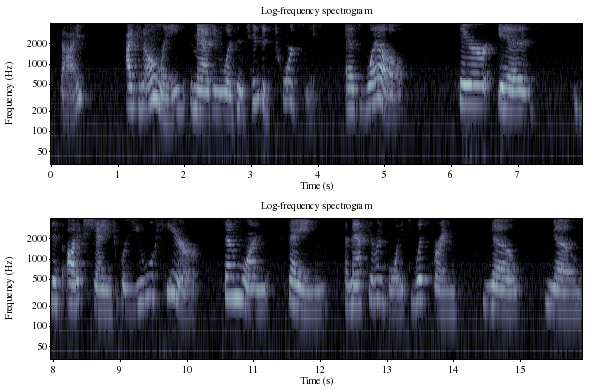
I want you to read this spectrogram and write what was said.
size, I can only imagine was intended towards me. As well, there is this odd exchange where you will hear someone saying, a masculine voice whispering, No, no,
